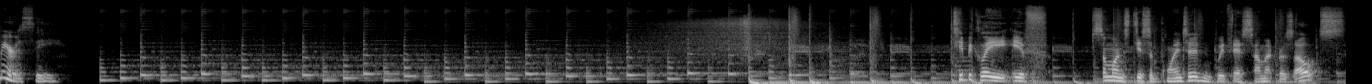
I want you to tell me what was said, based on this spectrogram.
Mirasee. Typically, if someone's disappointed with their summit results,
